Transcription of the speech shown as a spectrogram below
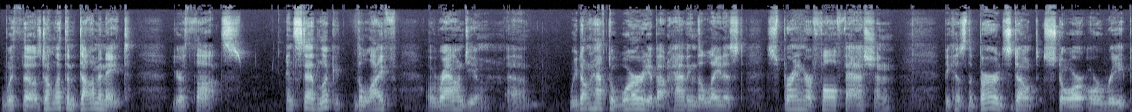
with those. Don't let them dominate your thoughts. Instead, look at the life around you. Uh, we don't have to worry about having the latest spring or fall fashion because the birds don't store or reap,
